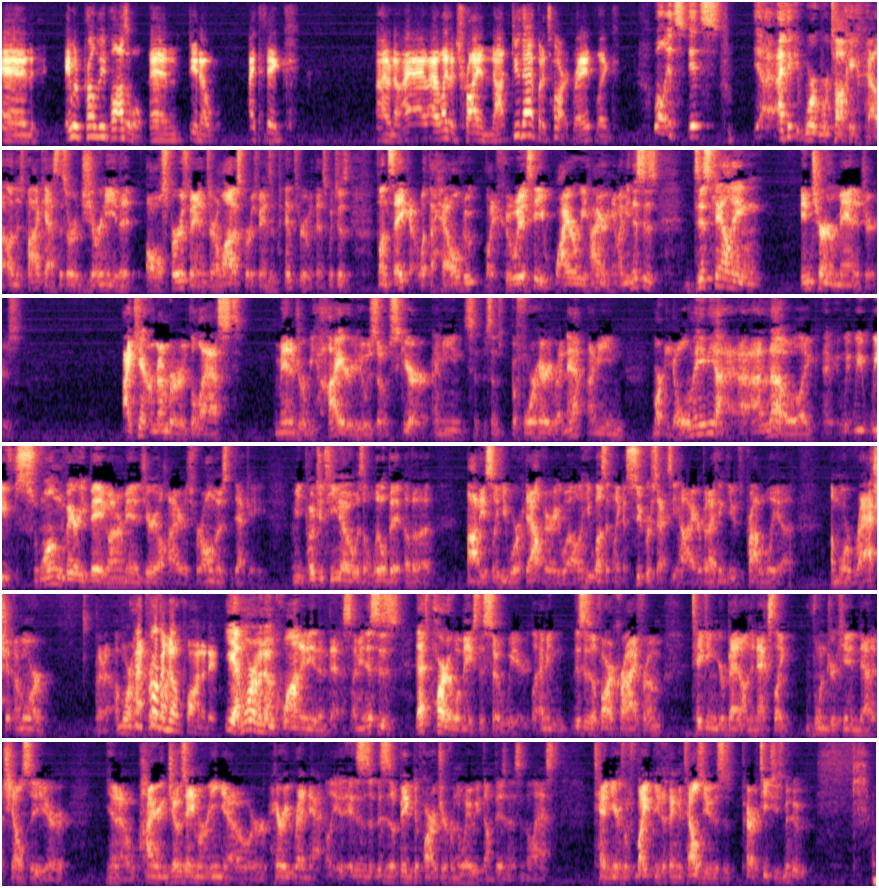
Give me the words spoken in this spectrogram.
and it would probably be plausible. And, you know, I think, I don't know, I, I like to try and not do that, but it's hard, right? Like, well, it's, it's, yeah, I think we're, we're talking about on this podcast this sort of journey that all Spurs fans or a lot of Spurs fans have been through with this, which is Fonseca. What the hell? Who like who is he? Why are we hiring him? I mean, this is discounting interim managers. I can't remember the last manager we hired who was so obscure. I mean, since, since before Harry Redknapp. I mean, Martin Jol maybe. I, I, I don't know. Like we, we we've swung very big on our managerial hires for almost a decade. I mean, Pochettino was a little bit of a obviously he worked out very well. He wasn't like a super sexy hire, but I think he was probably a a more rash, a more I don't know, a more high more of a known quantity. Yeah, more of a known quantity than this. I mean, this is that's part of what makes this so weird. Like, I mean, this is a far cry from taking your bet on the next like Wunderkind out of Chelsea or you know hiring Jose Mourinho or Harry Redknapp. Like, it, this is this is a big departure from the way we've done business in the last ten years, which might be the thing that tells you this is Paratici's move.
